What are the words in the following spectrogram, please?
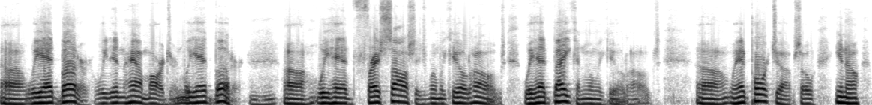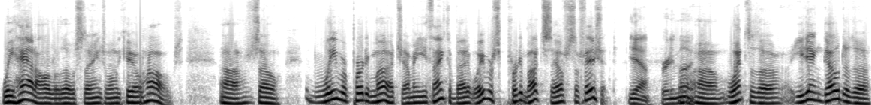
Uh, we had butter. We didn't have margarine. We had butter. Mm-hmm. Uh, we had fresh sausage when we killed hogs. We had bacon when we killed hogs. Uh, we had pork chops. So, you know, we had all of those things when we killed hogs. Uh, so we were pretty much, I mean, you think about it, we were pretty much self sufficient. Yeah, pretty much. Uh, went to the, you didn't go to the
